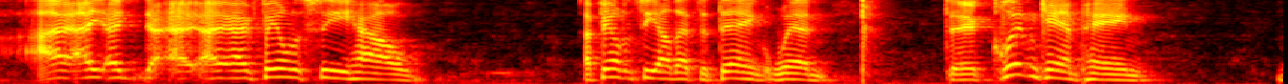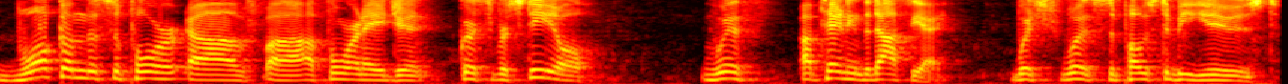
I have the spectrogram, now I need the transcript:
I, I, I, I fail to see how I fail to see how that's a thing when the Clinton campaign welcomed the support of uh, a foreign agent, Christopher Steele, with obtaining the dossier, which was supposed to be used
